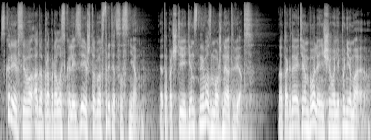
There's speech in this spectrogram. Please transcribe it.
Скорее всего, Ада пробралась к Колизей, чтобы встретиться с ним. Это почти единственный возможный ответ. Но тогда я тем более ничего не понимаю.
